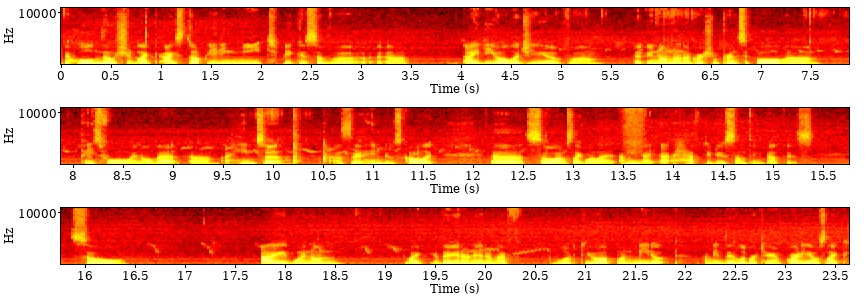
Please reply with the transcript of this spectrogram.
the whole notion like I stopped eating meat because of a, uh, ideology of um, you know non-aggression principle, um, peaceful and all that, um, ahimsa, as the Hindus call it. Uh, so I was like, well, I, I mean, I, I, have to do something about this. So I went on like the internet and I looked you up on Meetup. I mean, the Libertarian Party. I was like,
